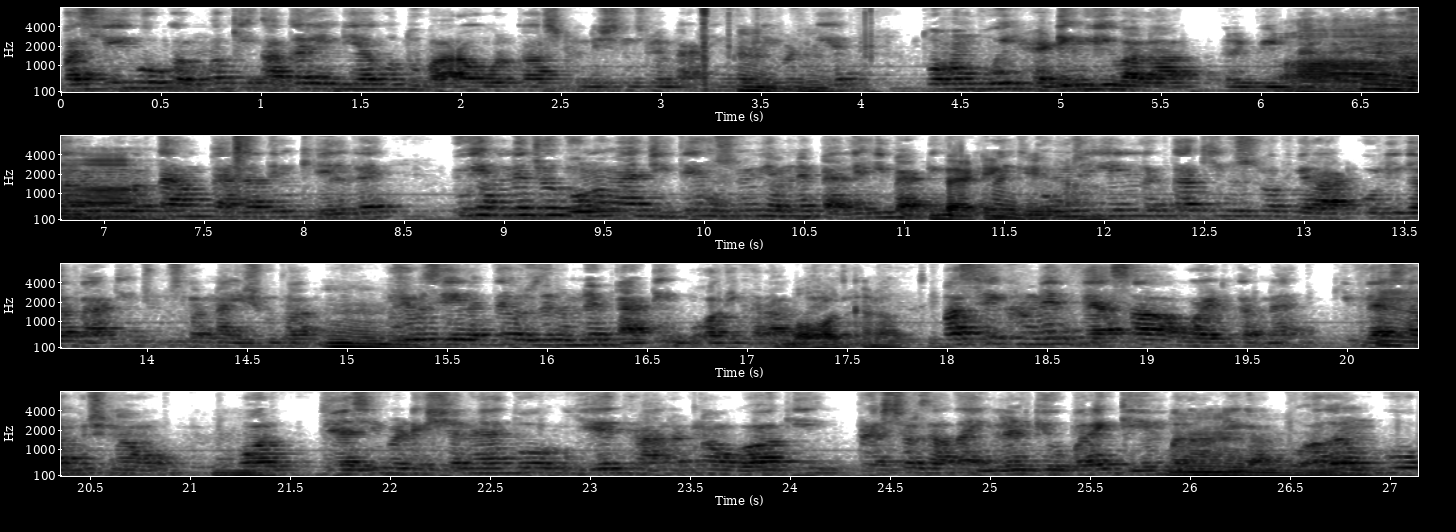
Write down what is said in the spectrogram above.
बस यही वो करूँगा कि अगर इंडिया को दोबारा ओवरकास्ट कंडीशंस में बैटिंग करनी पड़ती है तो हम वही हेडिंगली वाला रिपीट ना करें हाँ। लगता है हम पहला दिन खेल गए क्योंकि हमने जो दोनों मैच जीते हैं उसमें भी हमने पहले ही बैटिंग बैटिंग की, तो मुझे ये नहीं लगता कि उस वक्त विराट कोहली का बैटिंग चूज़ करना इशू था। मुझे बस ये लगता है उस दिन हमने बैटिंग बहुत ही खराब बहुत खराब थी। बस एक हमें वैसा अवॉइड करना है कि वैसा कुछ ना हो। और जैसी प्रडिक्शन है तो ये ध्यान रखना होगा कि प्रेशर ज़्यादा इंग्लैंड के ऊपर है गेम बनाने का। तो अगर हमको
